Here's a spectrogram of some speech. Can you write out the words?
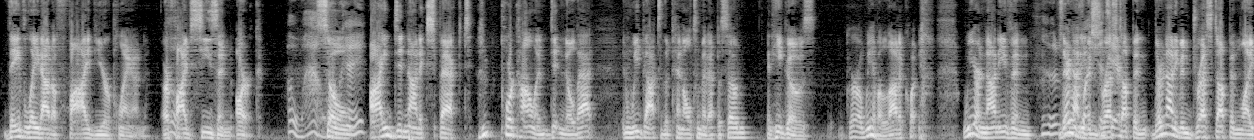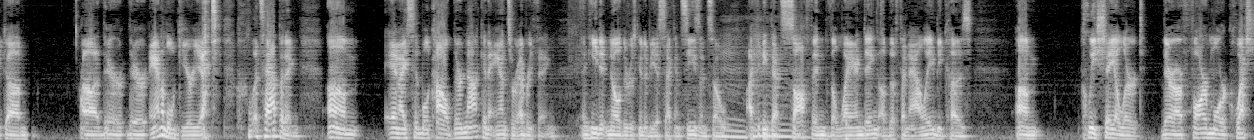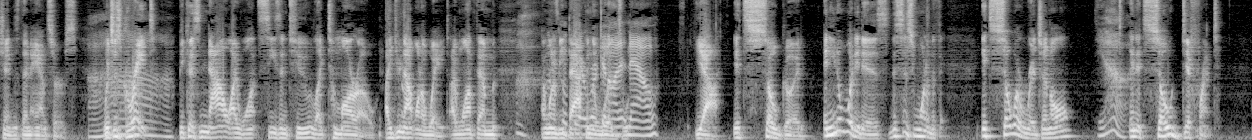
They've laid out a five-year plan or Oh. five-season arc. oh wow. So okay. I did not expect. Poor Colin didn't know that, and we got to the penultimate episode, and he goes, "Girl, we have a lot of questions. We are not even. There's they're not even dressed here." up in. They're not even dressed up in like um, uh, their their animal gear yet. What's happening? Um, and I said, well, Kyle, they're not going to answer everything. And he didn't know there was going to be a second season. So I think that softened the landing of the finale because, um, cliche alert, there are far more questions than answers, which is great because now I want season two like tomorrow. I do not want to wait. I want them, I want to be back in the woods. on it now. Yeah, it's so good. And you know what it is? This is one of the things. It's so original Yeah. and it's so different.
